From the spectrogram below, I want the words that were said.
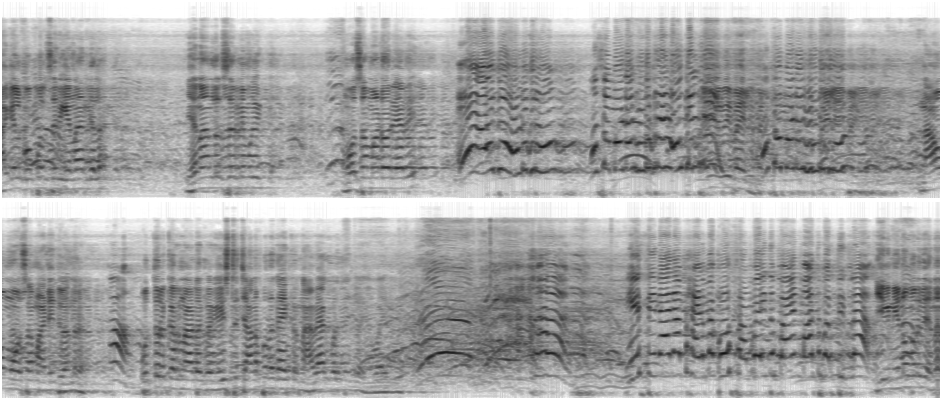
ಹಾಗೆಲ್ಲ ಗೋಪಾಲ್ ಸರ್ ಏನ ಅಂದಿಲ್ಲ ಏನ ಅಂದ್ಲ ಸರ್ ನಿಮಗೆ? ಮೋಸ ಮಾಡೋರು ಯಾರು ಏ ಹೌದು ಹುಡುಗರು ಮೋಸ ಮಾಡೋರು ಹುಡುಗರು ನಾವು ಮೋಸ ಮಾಡಿದ್ವಿ ಅಂದ್ರೆ ಹಾ. ಉತ್ತರ ಕರ್ನಾಟಕ ಇಷ್ಟು ಜಾನಪದ ಗಾಯಕರು ನಾವ್ಯಾಕೆ ಬರ್ತಿದ್ವಿ? ಈಗ ನೀನು ಬರ್ದೇನ.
